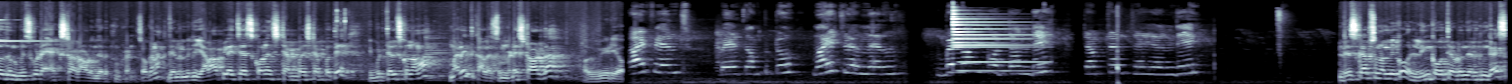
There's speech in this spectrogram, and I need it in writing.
థౌసండ్ రూపీస్ కూడా ఎక్స్ట్రా రావడం జరుగుతుంది ఫ్రెండ్స్ ఓకేనా దీనిలో మీకు ఎలా అప్లై చేసుకోవాలి? స్టెప్ బై స్టెప్ అయితే ఇప్పుడు తెలుసుకుందామా? మరింత కాలేసం మెడే start the video hi friends welcome to my channel bell కొట్టండి సబ్స్క్రైబ్ చేయండి. డిస్క్రిప్షన్లో మీకు లింక్ అయితే ఇవ్వడం జరుగుతుంది గైస్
